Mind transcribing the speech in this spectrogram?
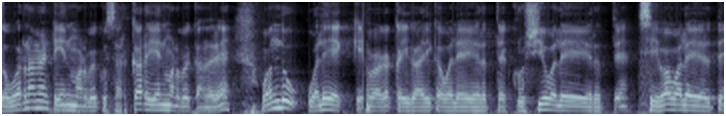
ಗವರ್ನಮೆಂಟ್ ಏನು ಮಾಡಬೇಕು, ಸರ್ಕಾರ ಏನು ಮಾಡಬೇಕಂದ್ರೆ ಒಂದು ವಲಯಕ್ಕೆ, ಇವಾಗ ಕೈಗಾರಿಕಾ ವಲಯ ಇರುತ್ತೆ, ಕೃಷಿ ವಲಯ ಇರುತ್ತೆ, ಸೇವಾ ವಲಯ ಇರುತ್ತೆ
